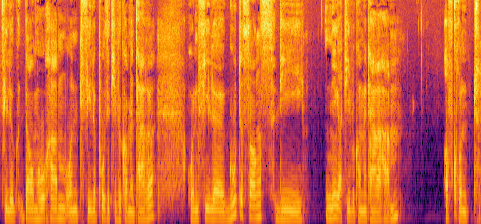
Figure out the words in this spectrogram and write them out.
viele Daumen hoch haben und viele positive Kommentare und viele gute Songs, die negative Kommentare haben aufgrund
